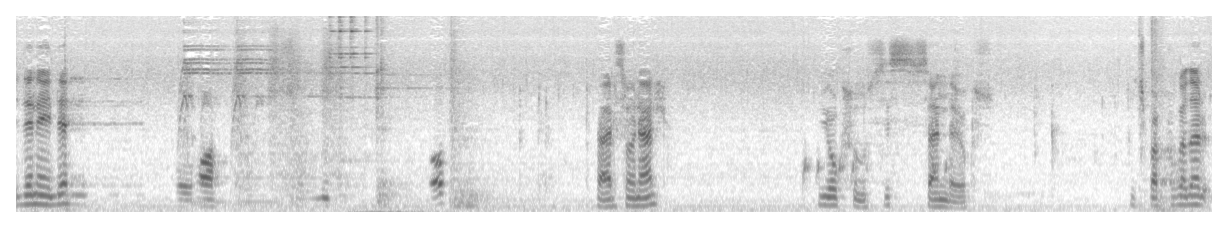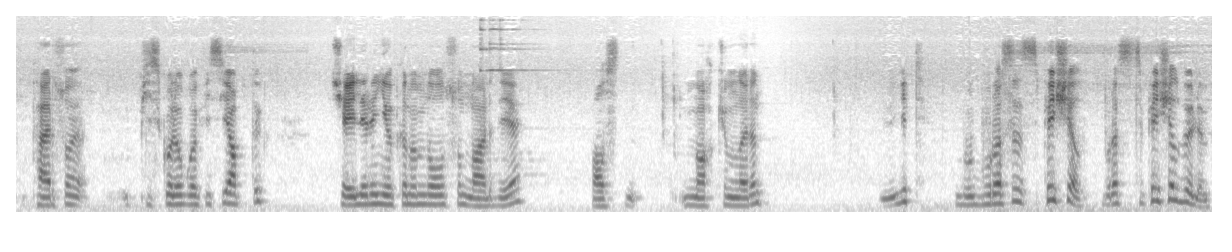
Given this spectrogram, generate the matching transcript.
Bir de neydi? Oha. Hop. Personel. Yoksunuz siz. Sen de yoksun. Hiç bak bu kadar person psikolog ofisi yaptık. Şeylerin yakınında olsunlar diye. Hasta mahkumların. Git. Bu burası special. Burası special bölüm.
